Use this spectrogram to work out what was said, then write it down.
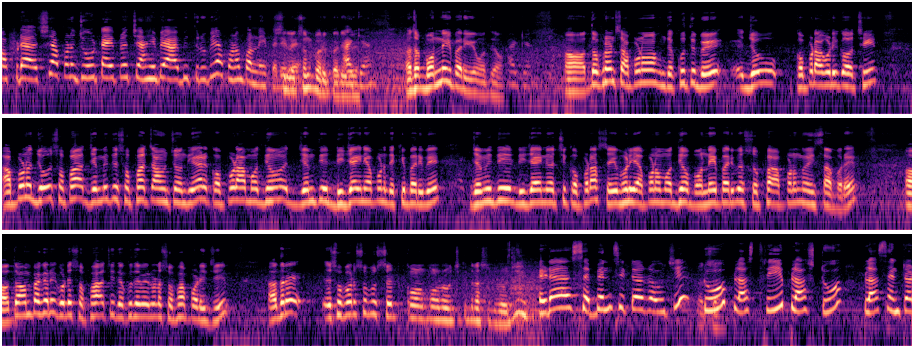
କପଡ଼ା ଅଛି ଆପଣ ଯେଉଁ ଟାଇପ୍ର ଚାହିଁବେ ଆ ଭିତରୁ ବି ଆପଣ ବନେଇ ପାରିବେ ସିଲେକ୍ସନ୍ କରିପାରିବେ ଆଚ୍ଛା ବନେଇ ପାରିବେ ମଧ୍ୟ ତ ଫ୍ରେଣ୍ଡସ୍ ଆପଣ ଦେଖୁଥିବେ ଯେଉଁ କପଡ଼ା ଗୁଡ଼ିକ ଅଛି ଆପଣ ଯେଉଁ ସୋଫା ଯେମିତି ସୋଫା ଚାହୁଁଛନ୍ତି ଏହାର କପଡ଼ା ମଧ୍ୟ ଯେମିତି ଡିଜାଇନ୍ ଆପଣ ଦେଖିପାରିବେ ଯେମିତି ଡିଜାଇନ୍ ଅଛି କପଡ଼ା ସେଇଭଳି ଆପଣ ମଧ୍ୟ ବନେଇ ପାରିବେ ସୋଫା ଆପଣଙ୍କ ହିସାବରେ ତ ଆମ ପାଖରେ ଗୋଟେ ସୋଫା ଅଛି ଦେଖୁଥିବେ ଗୋଟେ ସୋଫା ପଡ଼ିଛି ଆଦରେ ଏ ସୋଫାର ସବୁ ସେଟ୍ କ'ଣ କ'ଣ ରହୁଛି କେତେଟା ସେଟ୍ ରହୁଛି ଏଇଟା ସେଭେନ୍ ସିଟର୍ ରହୁଛି two plus three plus two plus centre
